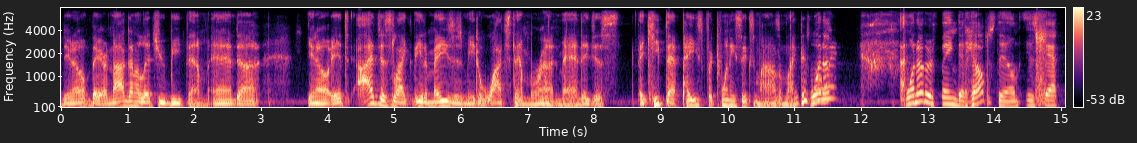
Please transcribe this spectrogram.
You know, they are not going to let you beat them. And uh you know, it I just like it amazes me to watch them run, man. They just they keep that pace for 26 miles. I'm like, there's What no. One other thing that helps them is that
